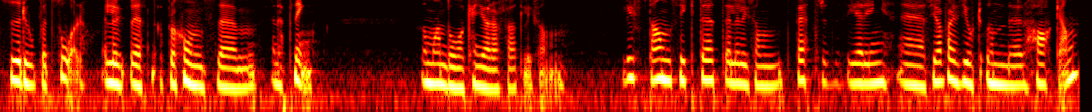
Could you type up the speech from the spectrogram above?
syr ihop ett sår eller en operations, ehm, en öppning. Som man då kan göra för att liksom lyfta ansiktet eller liksom fettreducering. Eh, så jag har faktiskt gjort under hakan.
